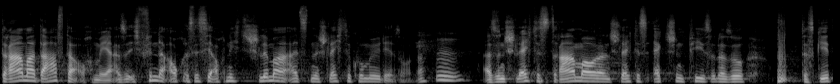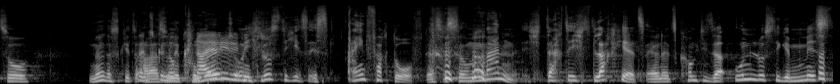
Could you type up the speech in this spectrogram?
Drama darf da auch mehr. Also ich finde auch, es ist ja auch nichts schlimmer als eine schlechte Komödie. So, ne? Mhm. Also ein schlechtes Drama oder ein schlechtes Action-Piece oder so, das geht so, ne, das geht so. Aber so eine Komödie, die nicht lustig ist, ist einfach doof. Das ist so, Mann, ich dachte, ich lache jetzt. Ey, und jetzt kommt dieser unlustige Mist.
